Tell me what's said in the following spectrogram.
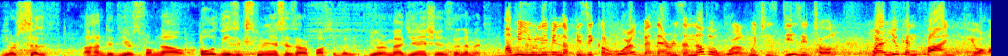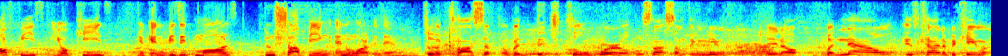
yourself 100 years from now. All these experiences are possible. Your imagination is the limit. I mean, you live in the physical world, but there is another world which is digital, where you can find your office, your kids, you can visit malls, do shopping and work there. So the concept of a digital world is not something new, you know, but now it kind of became a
